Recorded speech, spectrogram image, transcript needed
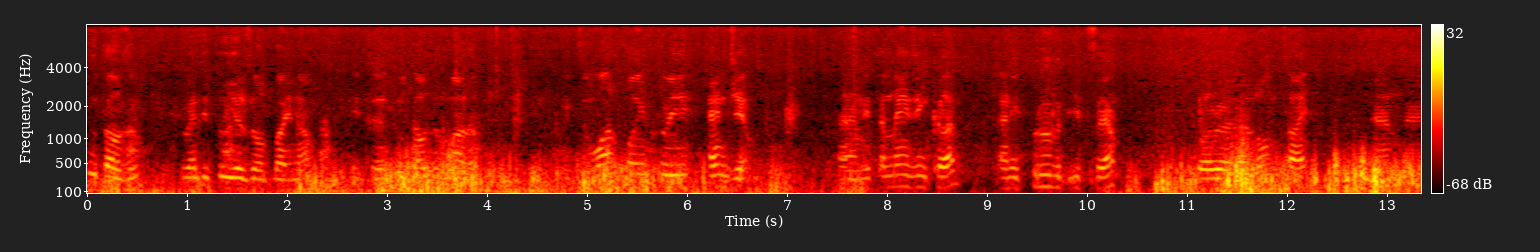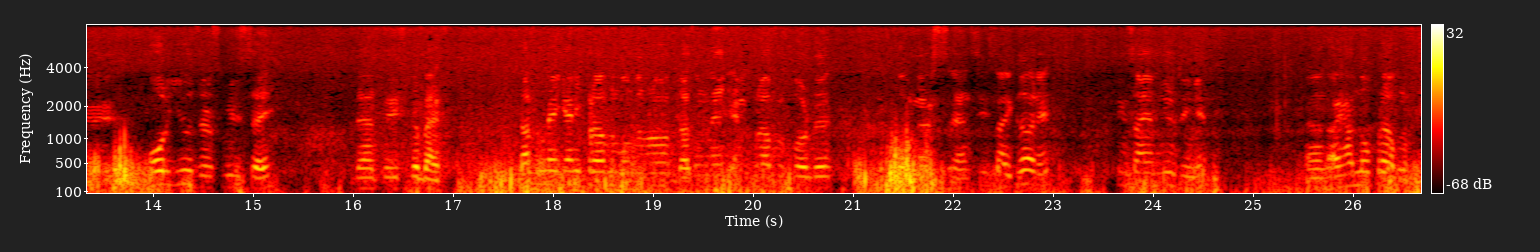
2000, 22 years old by now. It's a 2000 model. It's a 1.3 engine, and it's amazing car, and it proved itself for a long time, and uh, all users will say that it's the best. Doesn't make any problem on the road, doesn't make any problem for the owners. And since I got it, since I am using it, and I have no problem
